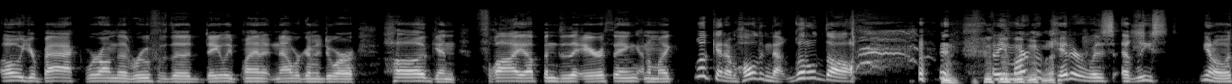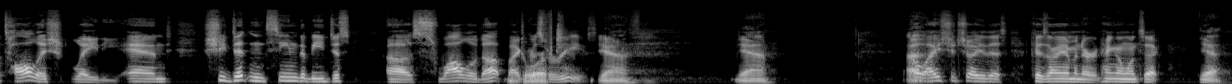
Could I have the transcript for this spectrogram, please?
oh, you're back. We're on the roof of the Daily Planet. Now we're going to do our hug and fly up into the air thing. And I'm like, look at him holding that little doll. I mean, Margot Kidder was at least, you know, a tallish lady, and she didn't seem to be just uh, swallowed up by Dwarfed. Christopher Reeves. Yeah. Yeah. Oh, Uh, I should show you this because I am a nerd. Hang on one sec. yeah.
